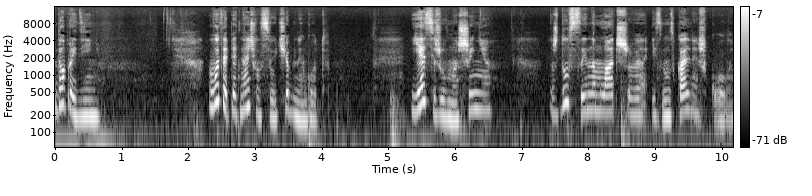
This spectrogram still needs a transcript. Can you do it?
Добрый день. Вот опять начался учебный год. Я сижу в машине, жду сына младшего из музыкальной школы.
